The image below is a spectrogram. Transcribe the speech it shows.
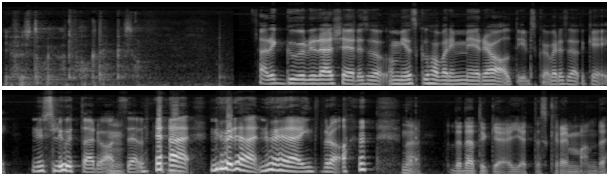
Jag förstår ju att folk tänker så. Herregud, i det här skedet så om jag skulle ha varit med i realtid skulle jag vilja säga att okej, nu slutar du Axel. Mm. Här, nu, är det här, nu är det här inte bra. Nej, det där tycker jag är jätteskrämmande.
